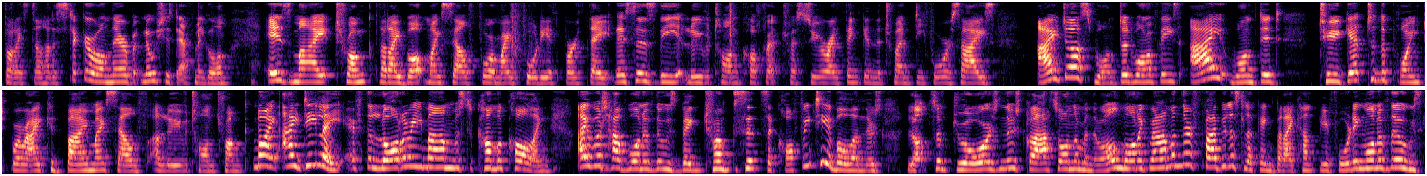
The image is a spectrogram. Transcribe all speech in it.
thought I still had a sticker on there, but no, she's definitely gone, is my trunk that I bought myself for my 40th birthday. This is the Louis Vuitton Coffret Trésor, I think in the 24 size. I just wanted one of these. I wanted to get to the point where I could buy myself a Louis Vuitton trunk. Now, ideally, if the lottery man was to come a calling, I would have one of those big trunks that's a coffee table and there's lots of drawers and there's glass on them and they're all monogram and they're fabulous looking, but I can't be affording one of those.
